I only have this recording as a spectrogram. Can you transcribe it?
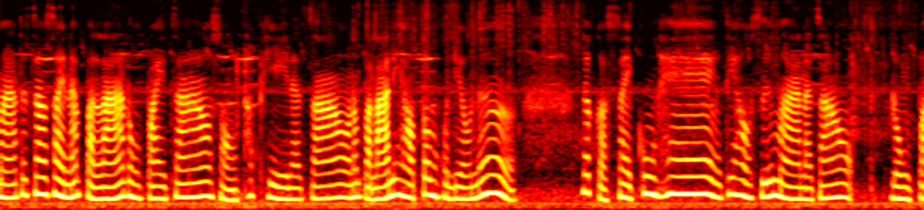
มาถ้าเจ้าใส่น้ำปลาร้าลงไปเจ้าสองทัพพีนะเจ้า น้ำปลาร้านี่เราต้มคนเดียวเนอะ แล้วก็ใส่กุ้งแห้งที่เราซื้อมานะเจ้าลงไป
